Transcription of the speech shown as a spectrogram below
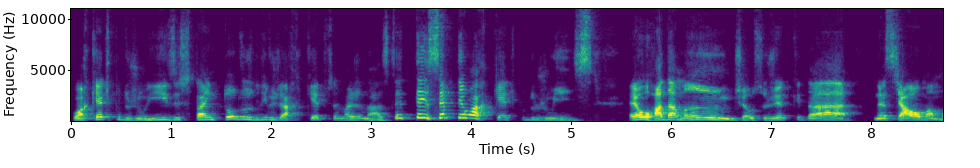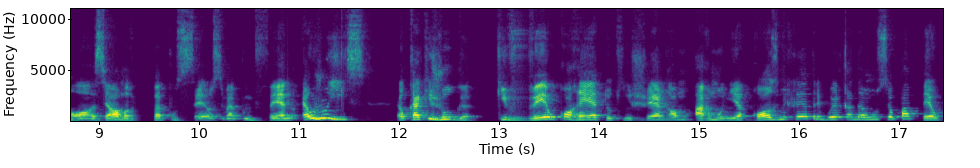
O arquétipo do juiz está em todos os livros de arquétipos imaginados. Tem, sempre tem um arquétipo do juiz. É o radamante, é o sujeito que dá, né, se a alma morre, se a alma vai para o céu, se vai para o inferno. É o juiz. É o cara que julga, que vê o correto, que enxerga a harmonia cósmica e atribui a cada um o seu papel.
